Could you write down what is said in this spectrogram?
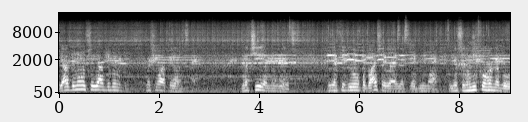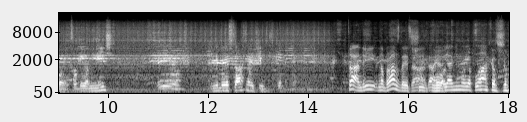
Я думав, що я буду ночувати вночі на вулиці. І як я його побачив, я його обнімав. Тому що ну, нікого не було. Це була ніч. І мені було страшно чи Та, Андрій набрав, здається, Да, чи да, я, я не мог, я плакав, що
